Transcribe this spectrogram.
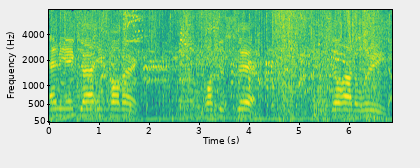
Enemy inkjet incoming. Watch your sit. Still have the lead.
